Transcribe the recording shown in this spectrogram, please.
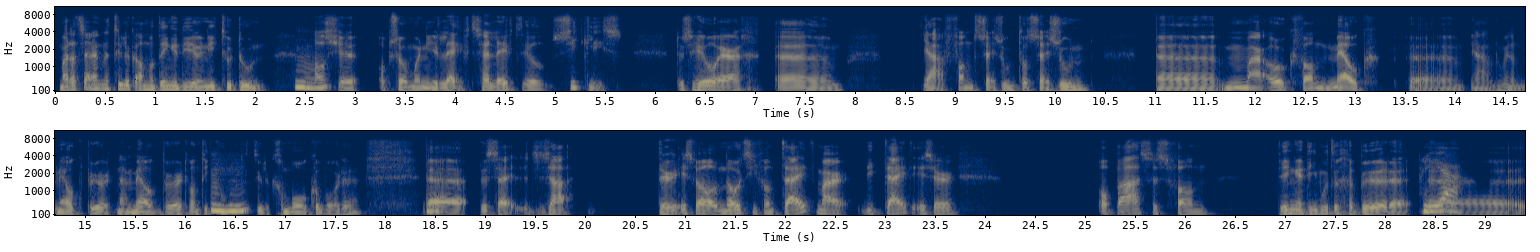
Maar dat zijn ook natuurlijk allemaal dingen die er niet toe doen Mhm. als je op zo'n manier leeft. Zij leeft heel cyclisch. Dus heel erg, ehm, ja, van seizoen tot seizoen. eh, maar ook van melk, eh, ja, hoe noem je dat? Melkbeurt naar melkbeurt, want die koe Mhm. moet natuurlijk gemolken worden. Ja. Eh, dus zij, zij- er is wel een notie van tijd, maar die tijd is er op basis van dingen die moeten gebeuren. Ja. Eh,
